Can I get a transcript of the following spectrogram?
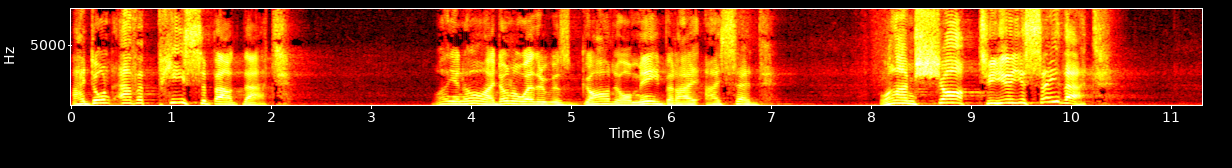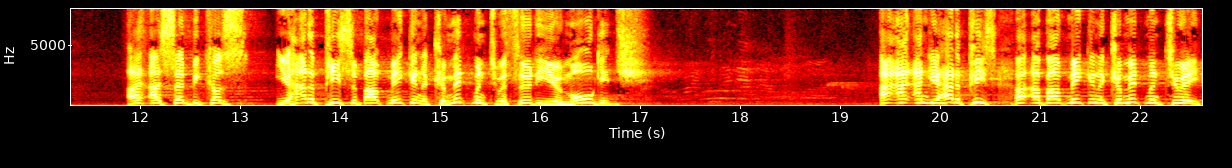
I don't have a peace about that. Well, you know, I don't know whether it was God or me, but I, I said, Well, I'm shocked to hear you say that. I, I said, Because you had a peace about making a commitment to a 30 year mortgage. And you had a peace uh, about making a commitment to a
